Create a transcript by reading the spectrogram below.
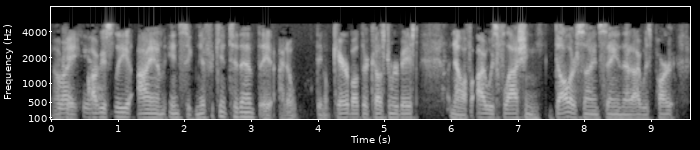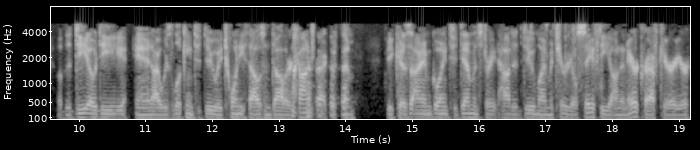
Okay, Right, yeah. obviously I am insignificant to them. They I don't they don't care about their customer base. Now if I was flashing dollar signs saying that I was part of the DoD and I was looking to do a $20,000 contract with them because I am going to demonstrate how to do my material safety on an aircraft carrier,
